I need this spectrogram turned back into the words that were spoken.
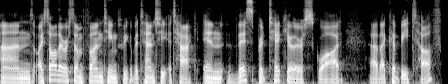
And I saw there were some fun teams we could potentially attack in this particular squad. Uh, that could be tough.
